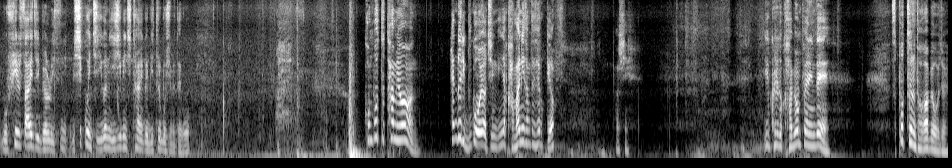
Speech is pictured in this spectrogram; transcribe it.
뭐 휠 사이즈 별로 있으니까 19인치 이건 20인치 타니까 밑을 보시면 되고. comfort 타면 핸들이 무거워요. 지금 그냥 가만히 상태에서 해볼게요. 다시. 이거 그래도 가벼운 편인데 sport는 더 가벼워져요.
